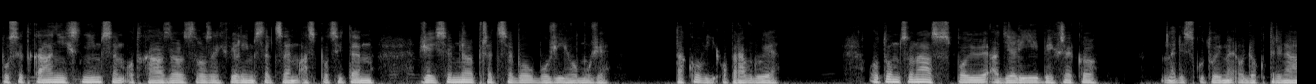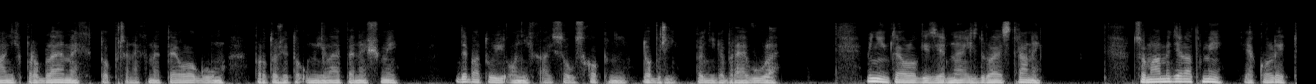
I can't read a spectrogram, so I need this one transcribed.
Po setkáních s ním jsem odcházel s rozechvělým srdcem a s pocitem, že jsem měl před sebou božího muže. Takový opravdu je. O tom, co nás spojuje a dělí, bych řekl, nediskutujme o doktrinálních problémech, to přenechme teologům, protože to umí lépe než my. Debatují o nich a jsou schopní, dobří, plní dobré vůle. Míním teologi z jedné i z druhé strany. Co máme dělat my, jako lid?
